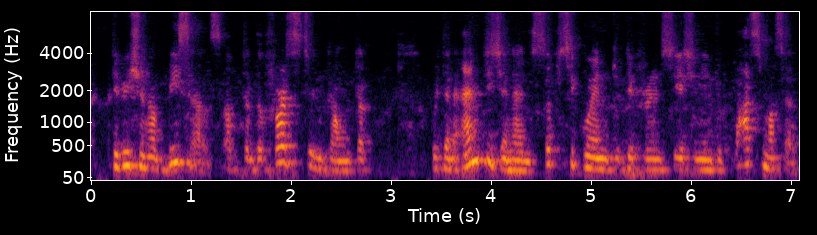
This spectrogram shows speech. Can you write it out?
activation of B cells after the first encounter with an antigen and subsequent differentiation into plasma cells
